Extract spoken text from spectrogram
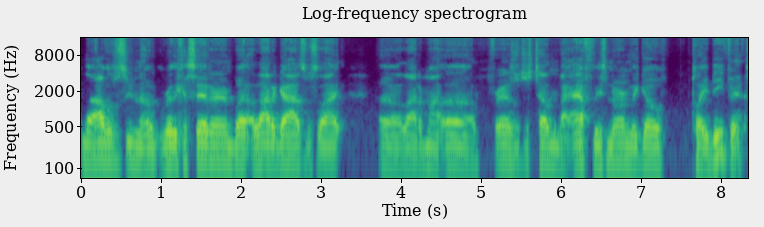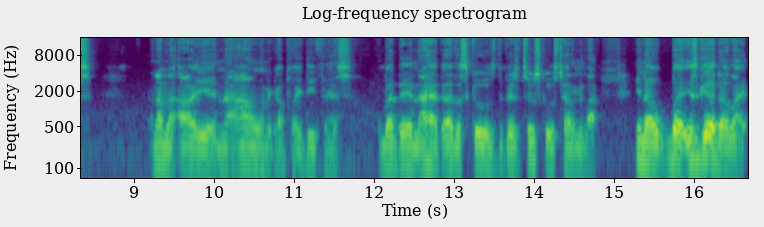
you know, I was you know really considering. But a lot of guys was like, uh, a lot of my uh, friends were just telling me like athletes normally go play defense, and I'm like, oh yeah, no, nah, I don't want to go play defense. But then I had the other schools, Division two schools, telling me like, you know, but it's good though. Like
